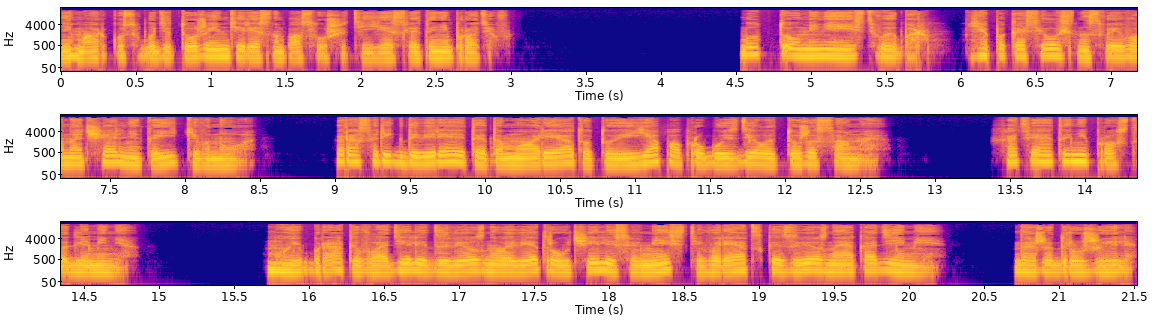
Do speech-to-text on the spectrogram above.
«И Маркусу будет тоже интересно послушать, если ты не против». Будто у меня есть выбор. Я покосилась на своего начальника и кивнула. Раз Рик доверяет этому Ариату, то и я попробую сделать то же самое. Хотя это не просто для меня. Мой брат и владелец Звездного ветра учились вместе в Ариадской звездной академии. Даже дружили.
